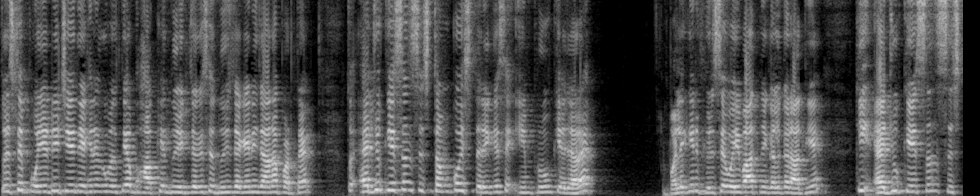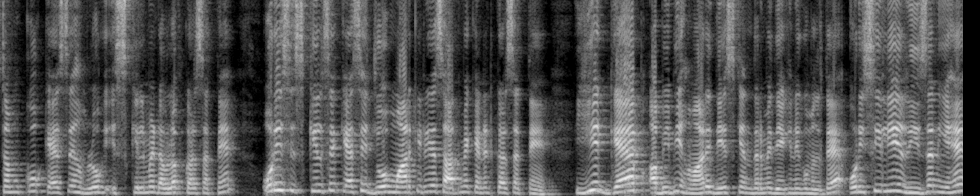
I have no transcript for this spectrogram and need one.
तो इससे पॉजिटिव चीज़ देखने को मिलती है भाग के एक जगह से दूसरी जगह नहीं जाना पड़ता है। तो एजुकेशन सिस्टम को इस तरीके से इंप्रूव किया जा रहा है। पर लेकिन फिर से वही बात निकल कर आती है कि एजुकेशन सिस्टम को कैसे हम लोग स्किल में डेवलप कर सकते हैं और इस स्किल से कैसे जॉब मार्केट के साथ में कनेक्ट कर सकते हैं। ये गैप अभी भी हमारे देश के अंदर में देखने को मिलता है और इसीलिए रीजन ये है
